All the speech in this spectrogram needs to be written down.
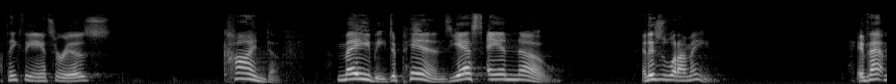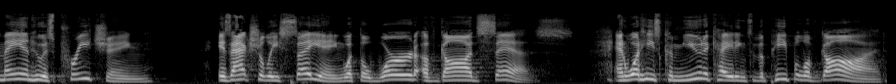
I think the answer is Kind of. Maybe. Depends. Yes and no. And this is what I mean. If that man who is preaching is actually saying what the Word of God says, and what he's communicating to the people of God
